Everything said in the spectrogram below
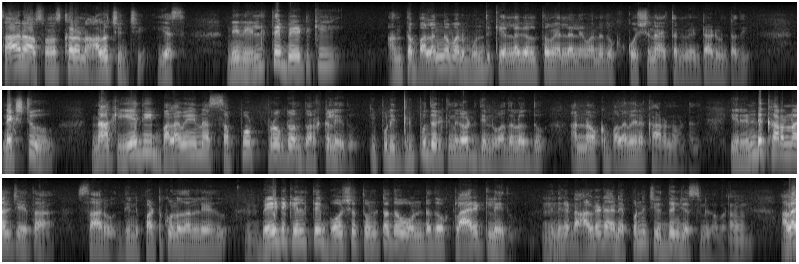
సార్ ఆ సంస్కారాన్ని ఆలోచించి ఎస్ నేను వెళ్తే బయటికి అంత బలంగా మనం ముందుకు వెళ్ళగలుగుతాం వెళ్ళలేము అనేది ఒక క్వశ్చన్ అతను వెంటాడి ఉంటుంది. నెక్స్ట్ నాకు ఏది బలమైన సపోర్ట్ ప్రోగ్రామ్ దొరకలేదు. ఇప్పుడు ఈ గ్రిప్ దొరికింది కాబట్టి దీన్ని వదలొద్దు అన్న ఒక బలమైన కారణం ఉంటుంది. ఈ రెండు కారణాల చేత సారు దీన్ని పట్టుకుని వదలలేదు బయటికి వెళ్తే భవిష్యత్తు ఉంటుందో ఉండదో క్లారిటీ లేదు. ఎందుకంటే ఆల్రెడీ ఆయన ఎప్పటి నుంచి యుద్ధం చేస్తుంది కాబట్టి. అలా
